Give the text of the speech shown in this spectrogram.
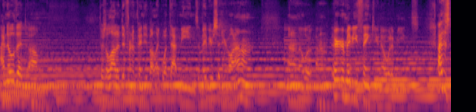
I know that um, there's a lot of different opinions about like what that means, and maybe you're sitting here going, I don't, I don't know what, I don't, or, or maybe you think you know what it means. I just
